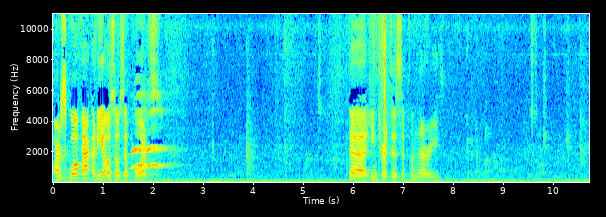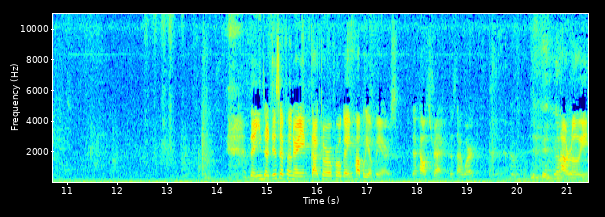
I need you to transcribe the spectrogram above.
Our school faculty also supports the interdisciplinary the interdisciplinary doctoral program in public affairs, the health track. Does that work? Not really.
